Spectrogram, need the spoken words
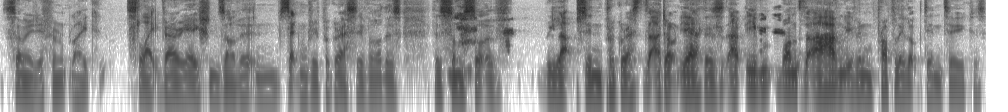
so many different like slight variations of it, and secondary progressive, or there's there's some sort of relapsing progressive. That I don't. Yeah, there's even ones that I haven't even properly looked into because.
